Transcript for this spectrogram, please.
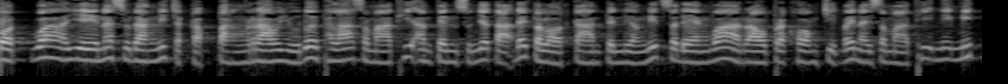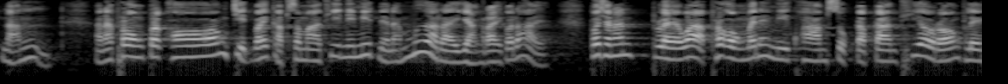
บทว่าเยนสุดังนิจกับปังเราอยู่ด้วยพละสมาธิอันเป็นสุญญตะได้ตลอดการเป็นเนืองนิดแสดงว่าเราประคองจิตไว้ในสมาธินิมิตนั้นนนะพระองค์ประคองจิตไว้กับสมาธินิมิตเนี่ยนะเมื่อไรอย่างไรก็ได้ เพราะฉะนั้นแปลว่าพระองค์ไม่ได้มีความสุขกับการเที่ยวร้องเพลง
